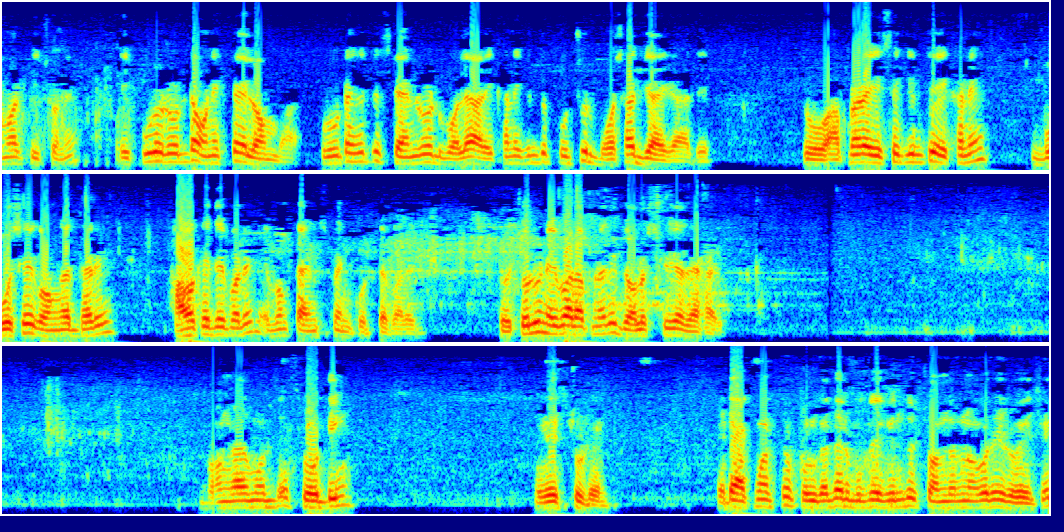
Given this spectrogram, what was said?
আমার পিছনে, এই পুরো রোডটা অনেকটাই লম্বা। পুরোটা হচ্ছে স্ট্যান্ড রোড বলে, আর এখানে কিন্তু প্রচুর বসার জায়গা আছে। তো আপনারা এসে কিন্তু এখানে বসে গঙ্গার ধারে হাওয়া খেতে পারেন এবং টাইম স্পেন্ড করতে পারেন। তো চলুন এবার আপনাদের জলশ্রীটা দেখাই। গঙ্গার মধ্যে ফ্লোটিং রেস্টুরেন্ট এটা একমাত্র কলকাতার বুকে কিন্তু চন্দননগরে রয়েছে।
